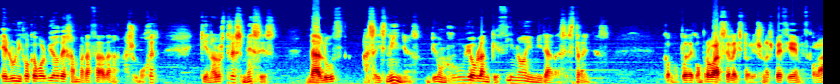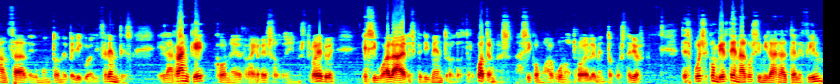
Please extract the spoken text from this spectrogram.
el único que volvió deja embarazada a su mujer, quien a los tres meses da a luz a seis niñas, de un rubio blanquecino y miradas extrañas. Como puede comprobarse, la historia es una especie de mezcolanza de un montón de películas diferentes. El arranque, con el regreso de nuestro héroe, es igual al experimento del Dr. Quatermass, así como algún otro elemento posterior. Después se convierte en algo similar al telefilm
